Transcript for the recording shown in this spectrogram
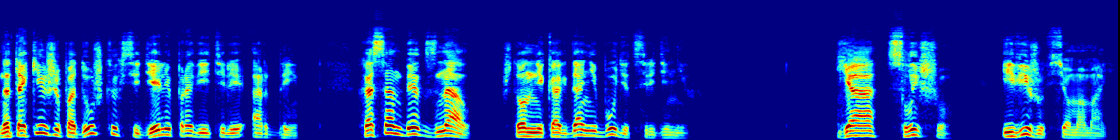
На таких же подушках сидели правители Орды. Хасан Бек знал, что он никогда не будет среди них. Я слышу и вижу все, Мамай.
